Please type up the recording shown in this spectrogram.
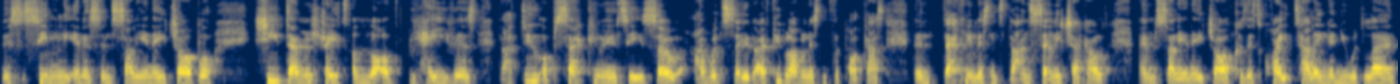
this seemingly innocent Sally in HR but she demonstrates a lot of behaviours that do upset communities. So I would say that if people haven't listened to the podcast then definitely listen to that and certainly check out um, Sally in HR because it's quite telling and you would learn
